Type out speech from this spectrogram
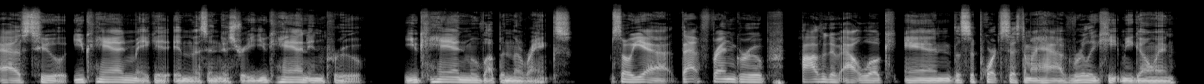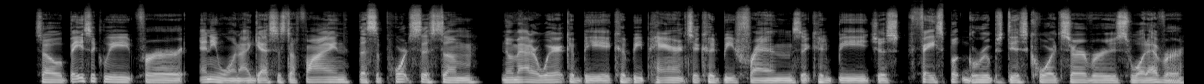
as to you can make it in this industry, you can improve, you can move up in the ranks. So, yeah, that friend group, positive outlook, and the support system I have really keep me going. So, basically, for anyone, I guess, is to find the support system no matter where it could be. It could be parents, it could be friends, it could be just Facebook groups, Discord servers, whatever.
